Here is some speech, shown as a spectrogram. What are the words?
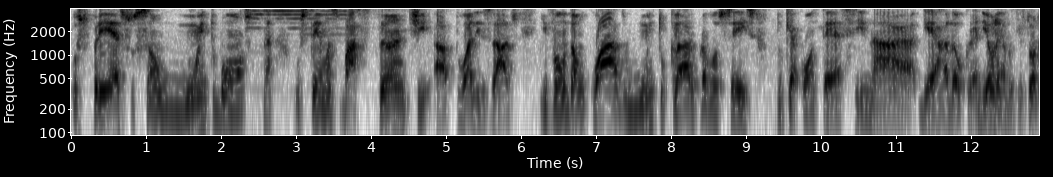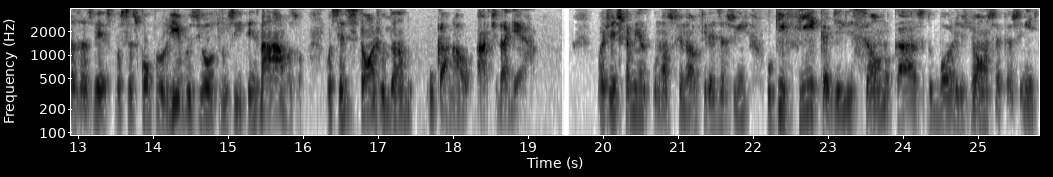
Os preços são muito bons, né? os temas bastante atualizados e vão dar um quadro muito claro para vocês do que acontece na guerra da Ucrânia. E eu lembro que todas as vezes que vocês compram livros e outros itens na Amazon, vocês estão ajudando o canal Arte da Guerra. Bom, gente, caminhando para o nosso final, eu queria dizer o seguinte, o que fica de lição no caso do Boris Johnson é que é o seguinte,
